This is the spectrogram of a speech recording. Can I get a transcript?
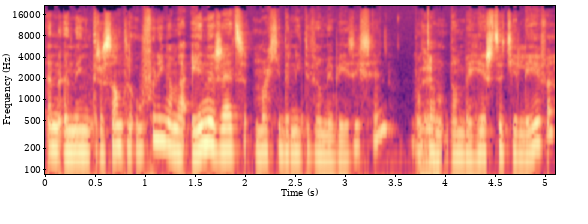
een, een interessante oefening, omdat enerzijds mag je er niet te veel mee bezig zijn, want Nee. dan, dan beheerst het je leven.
